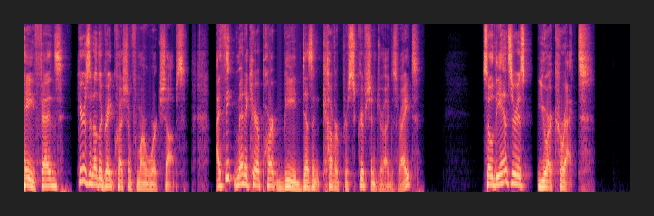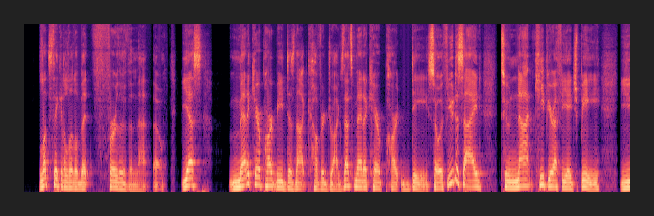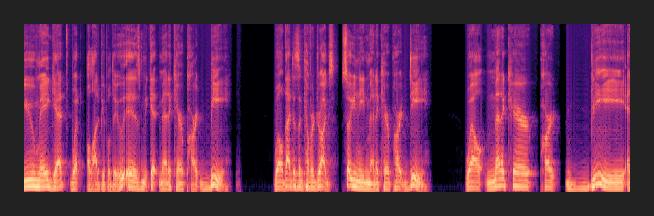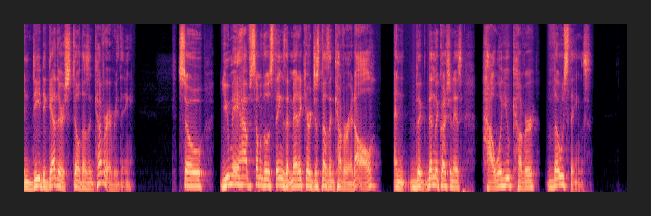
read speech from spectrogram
Hey, feds, here's another great question from our workshops. I think Medicare Part B doesn't cover prescription drugs, right? So the answer is you are correct. Let's take it a little bit further than that, though. Yes, Medicare Part B does not cover drugs. That's Medicare Part D. So if you decide to not keep your FEHB, you may get what a lot of people do is get Medicare Part B. Well, that doesn't cover drugs, so you need Medicare Part D. Well, Medicare Part B and D together still doesn't cover everything. So you may have some of those things that Medicare just doesn't cover at all. And the, then the question is, how will you cover those things?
